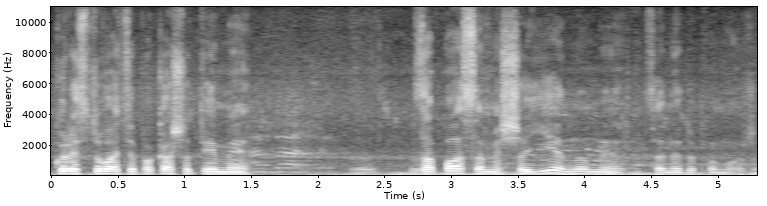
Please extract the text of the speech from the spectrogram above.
користуватися поки що тими е, запасами, що є, але не, це не допоможе.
